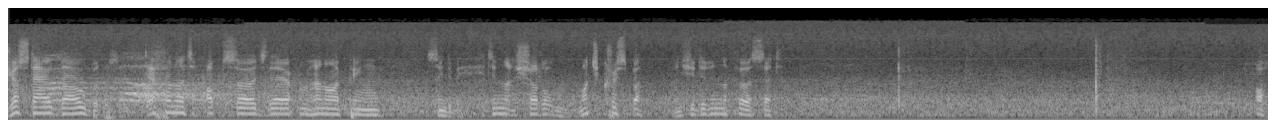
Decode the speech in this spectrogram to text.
Just out though, but there's a definite upsurge there from Han Ai Ping. Seemed to be hitting that shuttle much crisper than she did in the first set. Oh,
